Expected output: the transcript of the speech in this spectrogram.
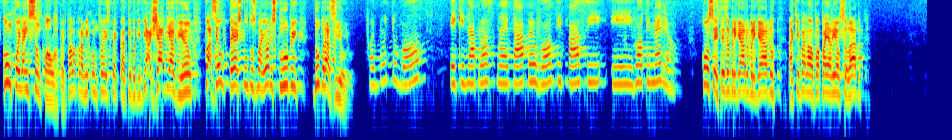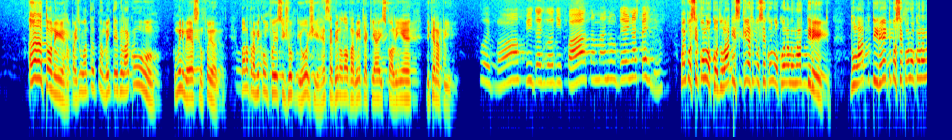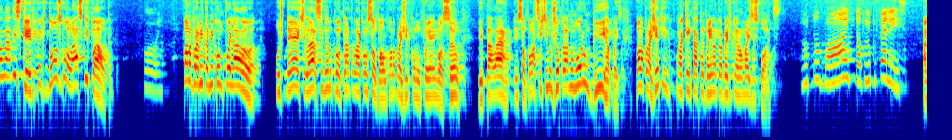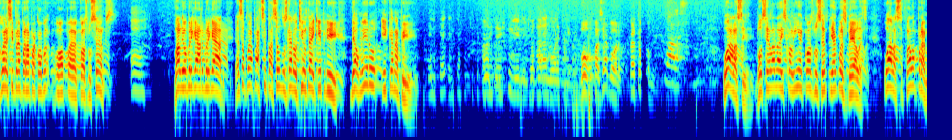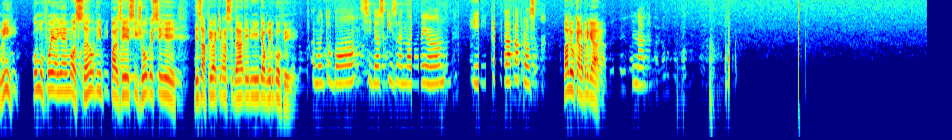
Como foi lá em São Paulo, rapaz? Fala para mim como foi a expectativa de viajar de avião, fazer o teste num dos maiores clubes do Brasil. Foi muito bom e que na próxima etapa eu volte e passe e volte melhor. Com certeza, obrigado, obrigado. Aqui vai lá o papai ali ao seu lado. Antônio, rapaz, o Antônio também teve lá com, com o Minimestre, não foi, Antônio? Fala para mim como foi esse jogo de hoje, recebendo novamente aqui a escolinha de Canapi. Foi bom, fiz dois gols de falta, mas não deu e nós perdeu. Mas você colocou do lado esquerdo, você colocou ela no lado direito. Do lado direito, você colocou ela no lado esquerdo. Fez dois golaços de falta. Foi. Fala para mim também como foi lá ó, os testes, lá assinando o contrato lá com o São Paulo. Fala pra gente como foi a emoção de estar lá em São Paulo assistindo o jogo lá no Morumbi, rapaz. Fala pra gente a quem está acompanhando através do canal Mais Esportes. Muito bom estou muito feliz. Agora é se preparar para a Copa, Copa Cosmo Santos? É. Valeu, obrigado, obrigado. Essa foi a participação dos garotinhos da equipe de Delmiro e Canapi. Ele quer, ele quer que faça entrevista com ele, jogar agora aqui. Vou, vou fazer agora. Wallace, você é lá da escolinha Cosmo Santo de Águas Belas. Wallace, fala pra mim como foi aí a emoção de fazer esse jogo, esse desafio aqui na cidade de Delmiro Gouveia. Foi muito bom. Se Deus quiser, nós ganhamos. E preparar para a próxima. Valeu, cara, obrigado. Nada.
